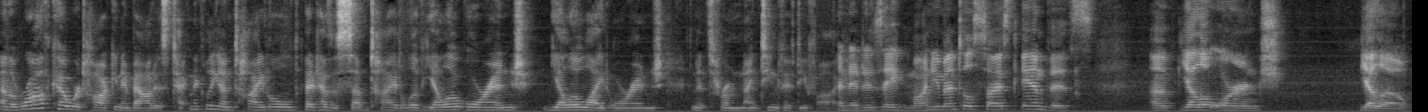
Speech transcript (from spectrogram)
And the Rothko we're talking about is technically untitled, but it has a subtitle of Yellow Orange, Yellow Light Orange, and it's from 1955. And it is a monumental sized canvas of yellow orange, yellow,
